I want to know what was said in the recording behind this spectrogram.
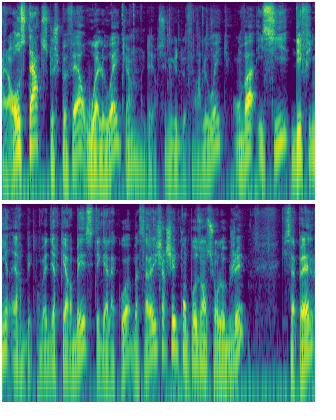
Alors au start, ce que je peux faire, ou à le wake, hein, d'ailleurs c'est mieux de le faire à le wake, on va ici définir RB. On va dire qu'RB c'est égal à quoi? Bah, Ça va aller chercher le composant sur l'objet, qui s'appelle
